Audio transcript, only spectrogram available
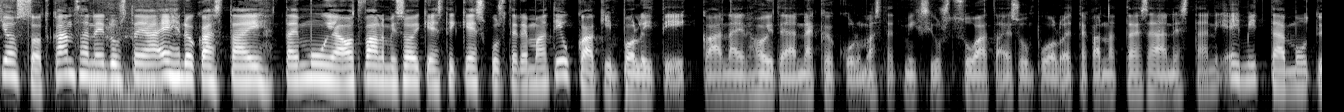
jos oot kansanedustaja, ehdokas tai, tai muu ja oot valmis oikeasti keskustelemaan tiukkaakin politiikkaa näin hoitajan näkökulmasta, että miksi just sua tai sun puoluetta kannattaisi äänestää, niin ei mitään muuta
